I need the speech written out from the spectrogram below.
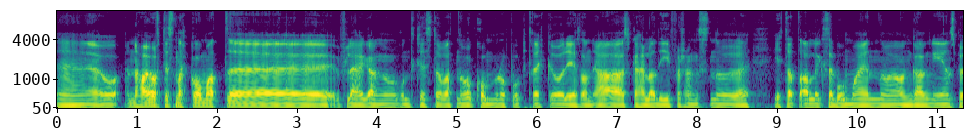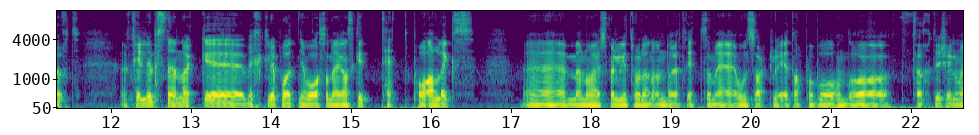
Eh, og En har jo ofte snakka om at eh, flere ganger rundt Christer at nå kommer det opp opptrekkere, og de er sånn Ja, jeg skal heller de få sjansen når eh, gitt at Alex har bomma en og annen gang i en spurt. Men Philipsen er nok eh, virkelig på et nivå som er ganske tett på Alex. Eh, men nå er selvfølgelig den under et ritt som er hovedsakelig etapper på 140 km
